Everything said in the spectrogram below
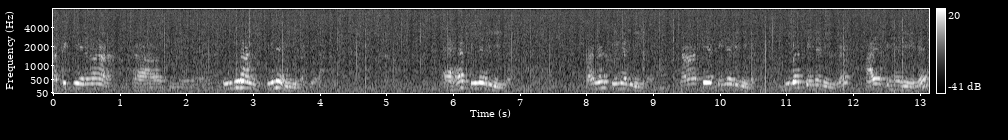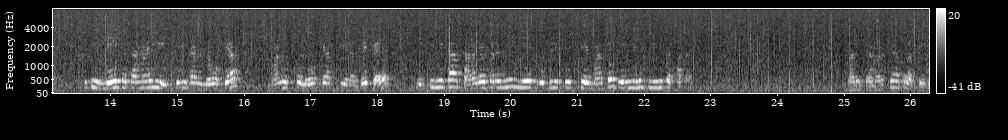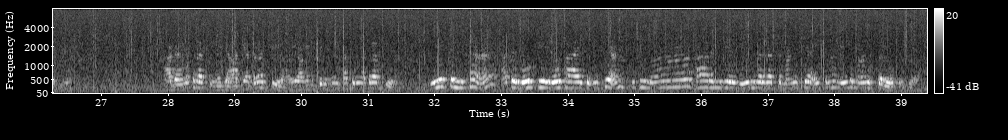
අපි කියනවා ඉන්ද්‍රයන් පිනවීම කියලා. ඇහැ පිනවීම, කන පිනවීම, නාසය පිනවීම, දිව පිනවීම, කාය පිනවීම. ඉතින් මේක තමයි තිරිසන් ලෝකයක්, මනුස්ස ලෝකයක් කියන දෙක එකිනෙකා තරග කරමින් මේ පෘථිවි පෘෂ්ඨයේ මත ගෙනියන ජීවිත හදයි. මනුෂ්‍ය මනුෂ්‍ය අතරත් ඒක තියෙනවා. ආගම් අතරත් තියෙනවා, ජාති අතරත් තියෙනවා, ඒ වගේම පිරිසිදු සතුන් අතරත් තියෙනවා. ඒක නිසා අද ලෝකේ ලෝකායත විද්‍යන් පුදුමාකාර විදිහට දිනු කරගත්ත මිනිස්සයා හිතනවා මේක මනුස්ස ලෝකය කියලා.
